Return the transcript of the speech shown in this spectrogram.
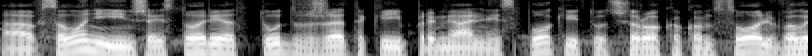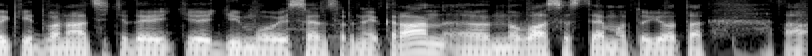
В салоні інша історія. Тут вже такий преміальний спокій. Тут широка консоль, великий 12,9 дюймовий сенсорний екран, е, нова система Toyota а,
